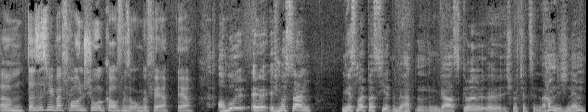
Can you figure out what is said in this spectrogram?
Ähm, das ist wie bei Frauen Schuhe kaufen, so ungefähr. Ja. Obwohl, äh, ich muss sagen, mir ist mal passiert, wir hatten einen Gasgrill, äh, ich möchte jetzt den Namen nicht nennen,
